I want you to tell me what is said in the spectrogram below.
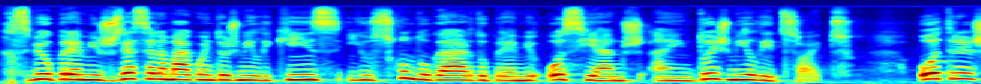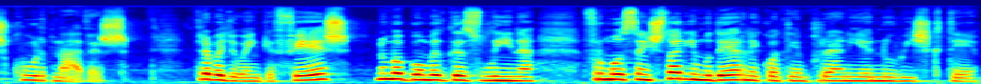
Recebeu o prémio José Saramago em 2015 e o segundo lugar do prémio Oceanos em 2018. Outras coordenadas. Trabalhou em cafés, numa bomba de gasolina, formou-se em História Moderna e Contemporânea no Isqueté.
